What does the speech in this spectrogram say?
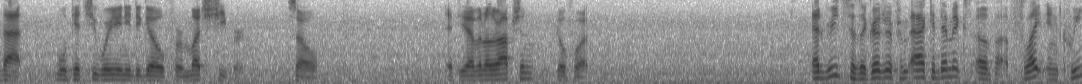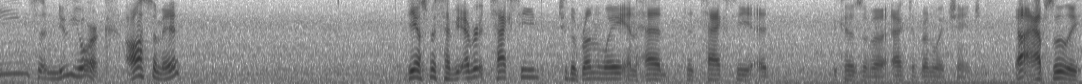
that will get you where you need to go for much cheaper. So, if you have another option, go for it. Ed Reed says, I graduated from academics of flight in Queens, New York. Awesome, Ed. Daniel Smith, have you ever taxied to the runway and had to taxi at because of an active runway change? Yeah, absolutely. It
